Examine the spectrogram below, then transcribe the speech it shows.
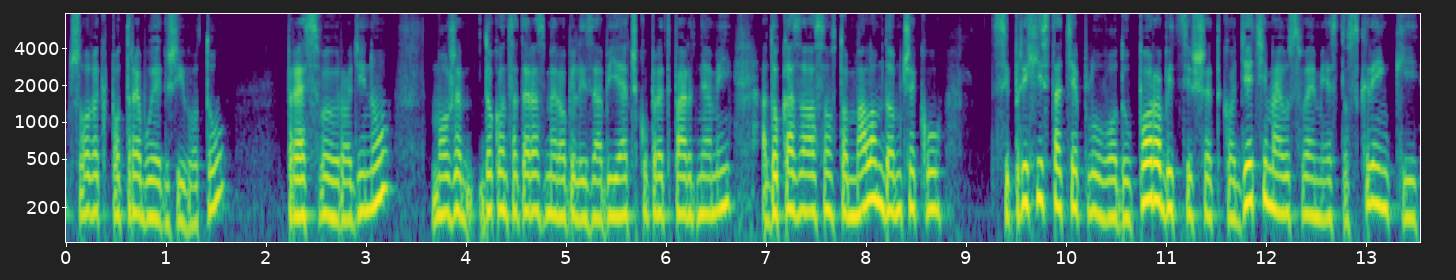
človek potrebuje k životu, pre svoju rodinu. Môžem, dokonca teraz sme robili zabíjačku pred pár dňami a dokázala som v tom malom domčeku si prichystať teplú vodu, porobiť si všetko. Deti majú svoje miesto, skrinky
